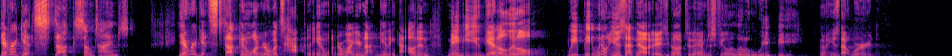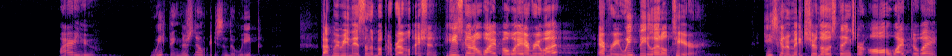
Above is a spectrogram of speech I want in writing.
You ever get stuck sometimes? You ever get stuck and wonder what's happening and wonder why you're not getting out and maybe you get a little weepy? We don't use that nowadays. You know, today I'm just feeling a little weepy. We don't use that word. Why are you weeping? There's no reason to weep. In fact, we read this in the book of Revelation. He's going to wipe away every what? Every weepy little tear. He's going to make sure those things are all wiped away.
